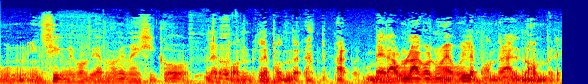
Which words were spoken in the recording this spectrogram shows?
un insigne gobierno de México le, pon- le pondrá, verá un lago nuevo y le pondrá el nombre.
